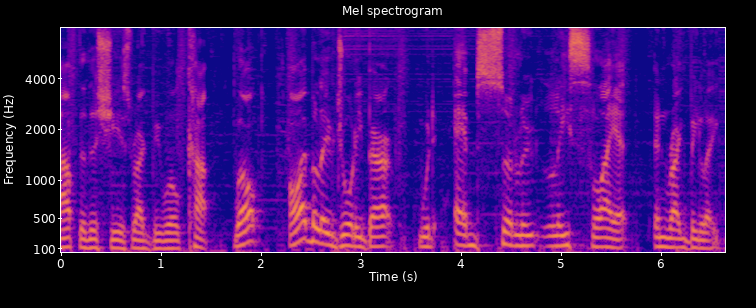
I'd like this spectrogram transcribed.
after this year's Rugby World Cup? Well, I believe Jordie Barrett would absolutely slay it in Rugby League.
